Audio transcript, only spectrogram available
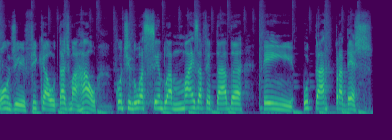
onde fica o Taj Mahal, continua sendo a mais afetada em Uttar Pradesh,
